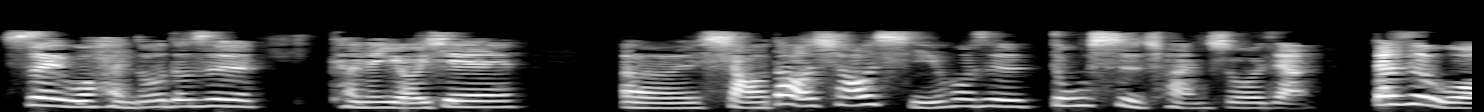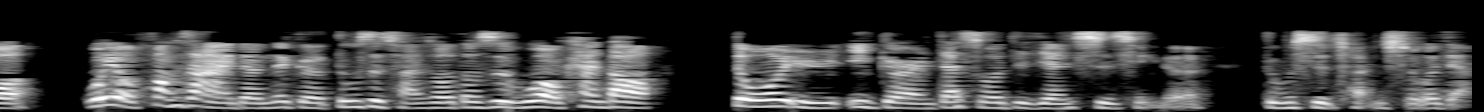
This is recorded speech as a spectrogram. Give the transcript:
所以我很多都是可能有一些呃小道消息或是都市传说这样。但是我我有放上来的那个都市传说，都是我有看到多于一个人在说这件事情的都市传说这样，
